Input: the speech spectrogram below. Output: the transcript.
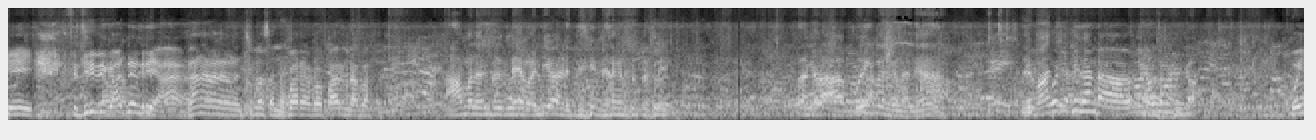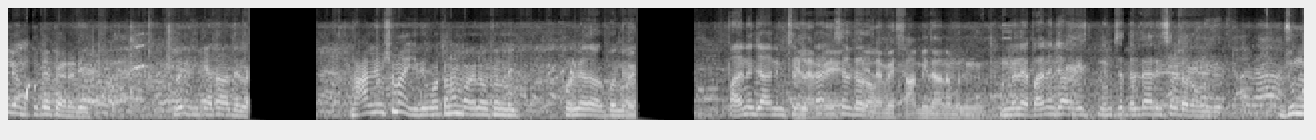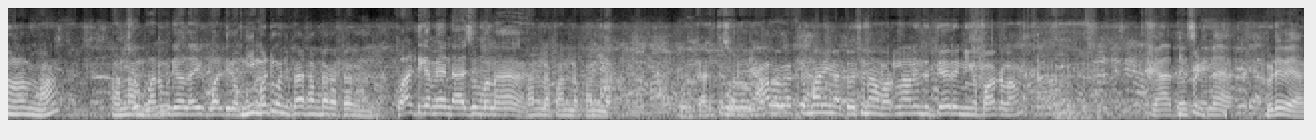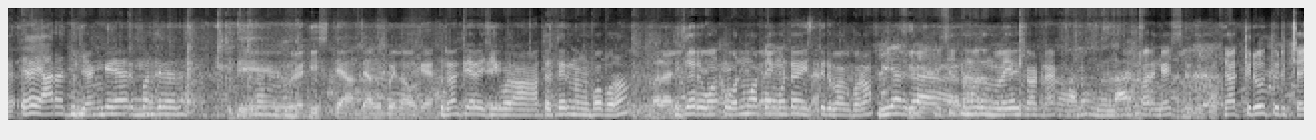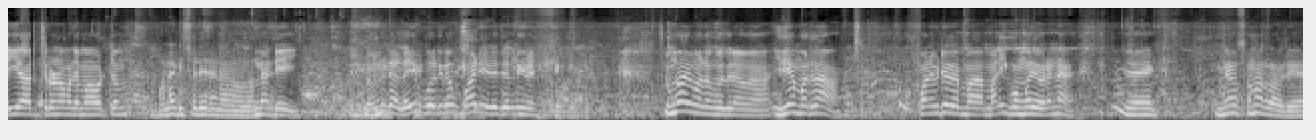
ஏய் இப்போ திருப்பி காட்டுன்றியா? வேணாம். வேணாம் வேணாம் சும்மா சொன்னேன். பாரு அப்போ பாருங்கடாப்பா ஆமா நண்பர்களே வண்டி வாடுது நண்பர்களே. பொறுக்கில் இருக்கேன் கோயிலுக்கு கோயில் வந்து குத்தே பேரடி. பொறுக்கி கேட்டாவது இல்லை. நாலு நிமிஷமா இது ஒருத்தனும் பகல ஒருத்தனும் இல்லை. பொறுமையாக தான் வரும் பொறுமையாக பதினஞ்சாவது நிமிஷத்துல தான் ரிசல்ட் வரும். எல்லாமே சாமி தான் நம்மளுக்கு. உண்மையிலே பதினஞ்சாவது நிமிஷத்துல தான் ரிசல்ட் வரும் உனக்கு. ஜூம் பண்ண முடியுமா? பண்ணலாம். Zoom பண்ண முடியும் லைவ் குவாலிட்டி நீ மட்டும் கொஞ்சம் பேசாம தான் கரெக்டாக இருக்கணும் குவாலிட்டி கம்மியாண்டா ஜூம் பண்ண. பண்ணல பண்ணல பண்ணல. ஒரு கருத்து ஒரு சொல்லுங்க ஞாபகத்தமாக நீங்கள் அடுத்த வருஷம் நான் வரலாம்னு இந்த தேரை நீங்கள் பார்க்கலாம். ஏன் தோசை என்ன? விடுவேன் ஏ யாரா திருப்பி எங்கே யார் தெரியாது இது ஒரு டீஸ்டே அப்படியே அங்கே போயிடலாம் ஓகே இப்படிதான் தேரை வச்சுக்க போகிறோம் அடுத்த தேருக்கு நாங்கள் போக போகிறோம். தேர் ஒன் ஒன் மோர் டைம் மட்டும் இஸ்திரி பார்க்க போகிறோம் சீக்கும் போது உங்கள் லைவ் காட்டுறேன். பாருங்க இதான் திருவத்தூர் செய்யார் திருவண்ணாமலை மாவட்டம். முன்னாடி சொல்லிடுறேன் நான் என்ன டேய்? ஒன்றுடா லைவ் போட்டுதான் பாடி எழுத சொல்லிக்கிறேன். சும்மா மேடம் கொடுத்துறாம இதே மாதிரி தான் போன வீட்டு ம மலைக்கு போகும்போது வரேன்னு என்ன? சொன்னார்ரா அவரு?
